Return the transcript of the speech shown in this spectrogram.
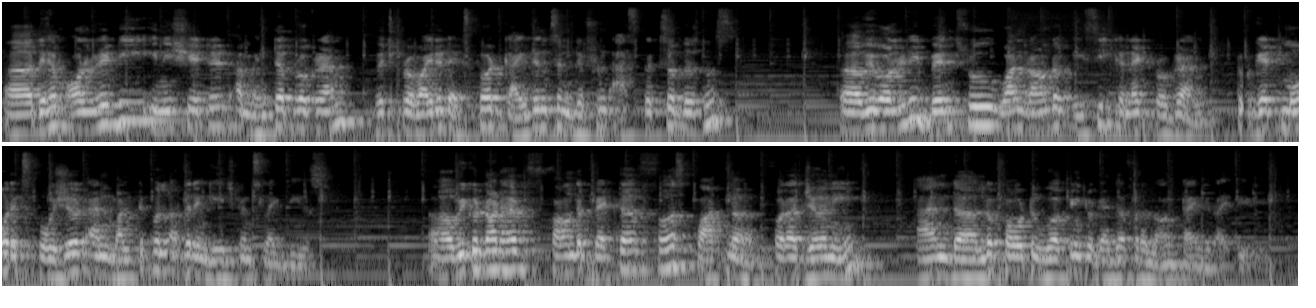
Uh, they have already initiated a mentor program which provided expert guidance in different aspects of business. Uh, we've already been through one round of VC Connect program to get more exposure and multiple other engagements like these. Uh, we could not have found a better first partner for our journey and uh, look forward to working together for a long time with IPV.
